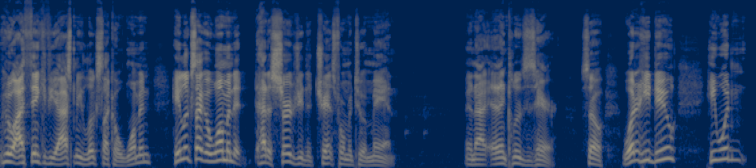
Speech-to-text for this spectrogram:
Who I think, if you ask me, looks like a woman. He looks like a woman that had a surgery to transform into a man, and that includes his hair. So what did he do? He wouldn't.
